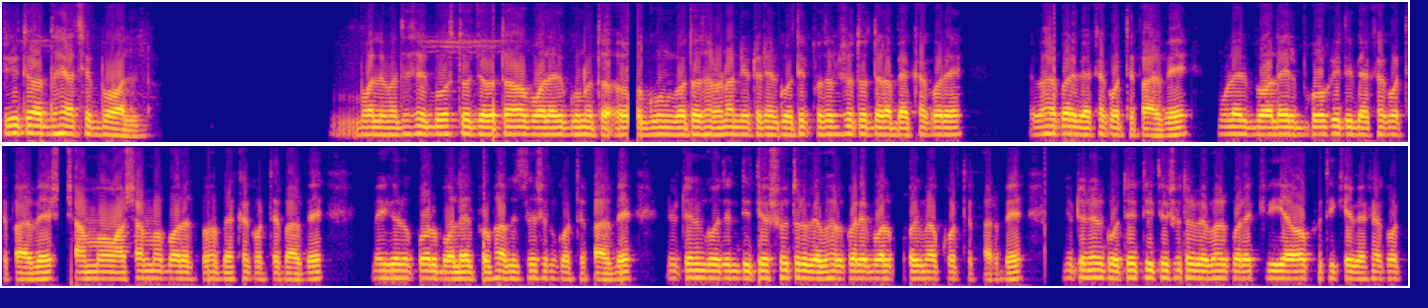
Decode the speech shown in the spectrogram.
তৃতীয় অধ্যায়ে আছে বল। বলের মধ্যে সে বস্তুর জড়তা ও বলের গুণত ও গুণগত ধারণা নিউটনের গতির প্রথম সূত্র দ্বারা ব্যাখ্যা করে, ব্যবহার করে ব্যাখ্যা করতে পারবে। মূলের বলের প্রকৃতি ব্যাখ্যা করতে পারবে। সাম্য ও অসাম্য বলের প্রভাব ব্যাখ্যা করতে পারবে। বেগের উপর বলের প্রভাব বিশ্লেষণ করতে পারবে। নিউটন গতির দ্বিতীয় সূত্র ব্যবহার করে বল পরিমাপ করতে পারবে। নিউটনের গতির তৃতীয় সূত্র ব্যবহার করে ক্রিয়া ও প্রতিক্রিয়া ব্যাখ্যা করতে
